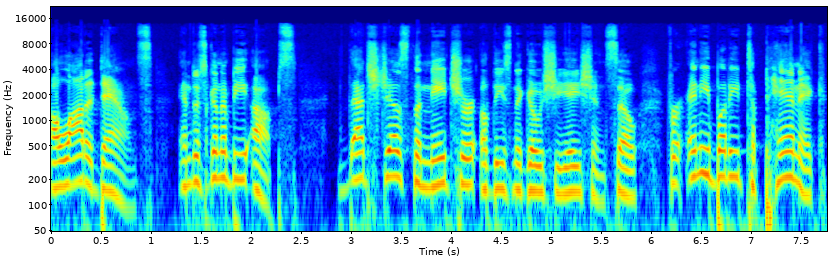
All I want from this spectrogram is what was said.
a lot of downs and there's going to be ups. That's just the nature of these negotiations. So, for anybody to panic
